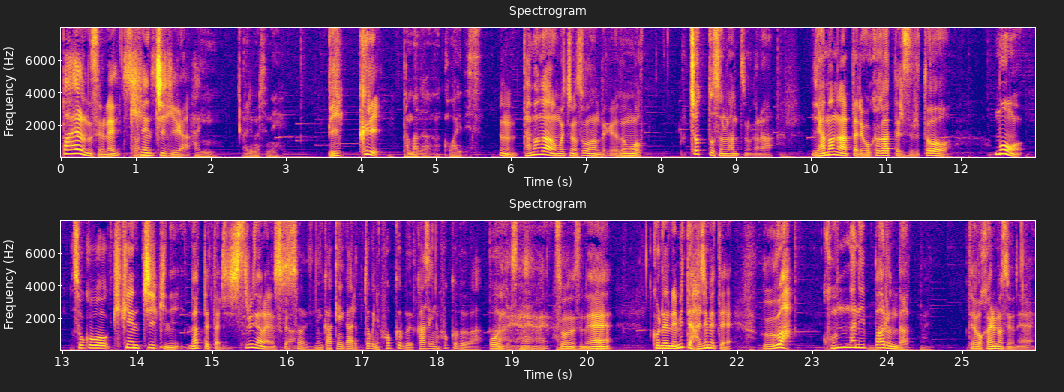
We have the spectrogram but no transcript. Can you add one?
ぱいあるんですよね危険地域が、はい、うんありますね。びっくり、多摩川が怖いです。うん、多摩川はもちろんそうなんだけれども、ちょっとそのなんていうのかな山があったり丘があったりするともうそこ危険地域になってたりするじゃないですか。そうですね。崖がある特に北部川崎の北部は多いですね。はいはいはいはい。そうですね、はい。これね見て初めてうわこんなにいっぱいあるんだって分かりますよね。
